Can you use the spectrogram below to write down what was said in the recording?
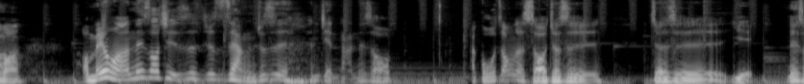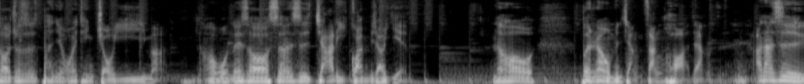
吗？啊？哦，没有啊，那时候其实是就是这样，就是很简单。那时候啊，国中的时候就是就是也那时候就是朋友会听九一一嘛，然后我那时候虽然是家里管比较严，然后不能让我们讲脏话这样子啊，但是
